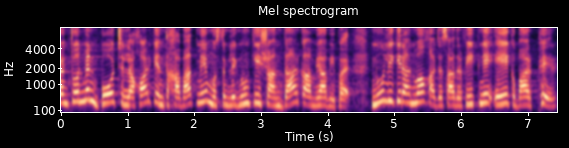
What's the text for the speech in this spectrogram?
कंटोनमेंट बोर्ड लाहौर के इंतबात में मुस्लिम लीग नून की शानदार कामयाबी पर। नून लीग की रहनुमा ख्वाजा साद रफीक ने एक बार फिर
